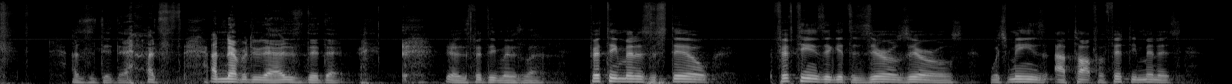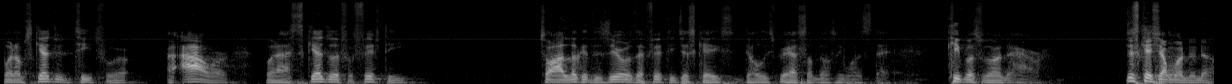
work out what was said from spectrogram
I just did that. I, just, I never do that. I just did that. yeah, there's 15 minutes left. 15 minutes is still, 15 is to get to zero zeros, which means I've taught for 50 minutes, but I'm scheduled to teach for an hour, but I schedule it for 50. So I look at the zeros at 50 just in case the Holy Spirit has something else he wants to say. Keep us within the hour. Just in case y'all wanted to know.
